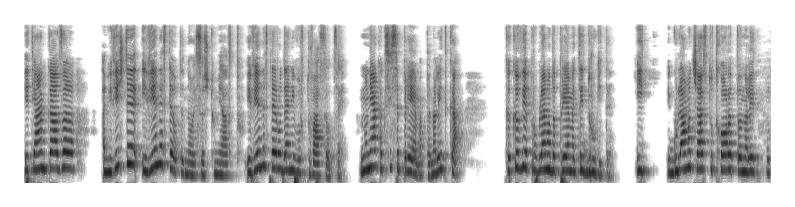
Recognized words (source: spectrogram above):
И тя им каза, Ами вижте, и вие не сте от едно и също място. И вие не сте родени в това селце. Но някак си се приемате, нали така? Какъв ви е проблема да приемете и другите? И, и голяма част от хората, нали, от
